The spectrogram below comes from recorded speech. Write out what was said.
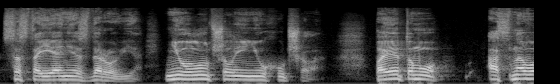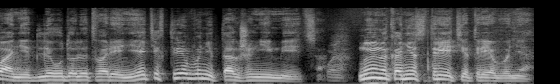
состояние здоровья, не улучшило и не ухудшило. Поэтому оснований для удовлетворения этих требований также не имеется. Ну и, наконец, третье требование.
